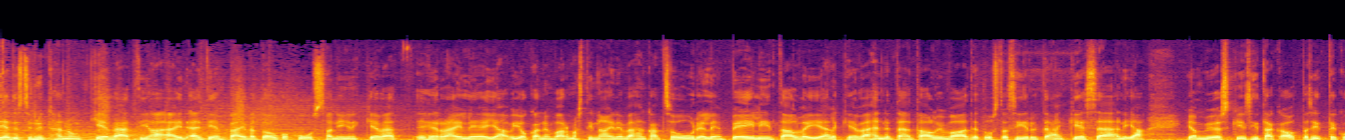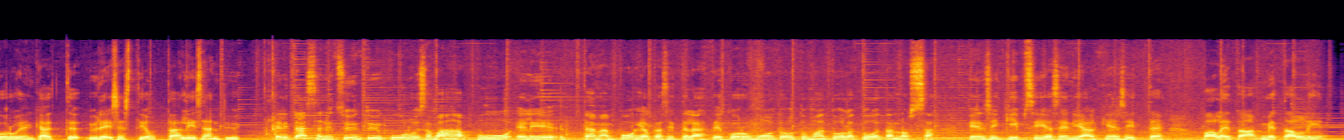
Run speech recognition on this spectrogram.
Tietysti nythän on kevät ja äitien päivä toukokuussa, niin kevät heräilee ja jokainen varmasti nainen vähän katsoo uudelleen peiliin talven jälkeen, vähennetään talvivaatetusta, siirrytään kesään ja, ja myöskin sitä kautta sitten korujen käyttö yleisesti ottaa lisääntyy. Eli tässä nyt syntyy kuuluisa vahapuu, eli tämän pohjalta sitten lähtee koru muotoutumaan tuolla tuotannossa ensin kipsiin ja sen jälkeen sitten valetaan metalliin.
